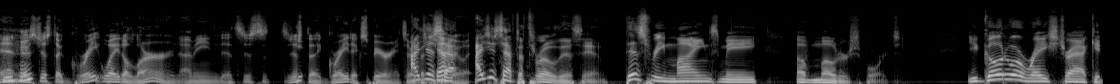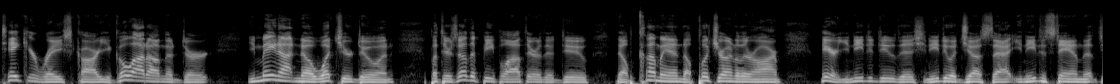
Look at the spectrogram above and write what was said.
and Mm-hmm. it's just a great way to learn i mean it's just it's just a great experience I just should ha- do it. I just have to throw this in. This reminds me of motorsports. You go to a racetrack, you take your race car, you go out on the dirt. You may not know what you're doing, but there's other people out there that do. They'll come in, they'll put you under their arm. Here, you need to do this, you need to adjust that, you need to stand that.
